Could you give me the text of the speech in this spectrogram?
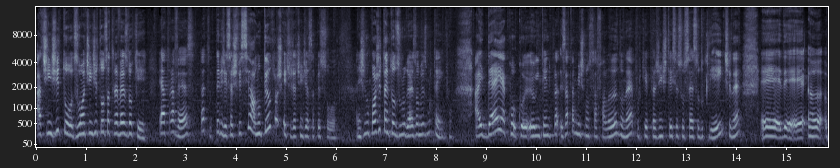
atingir todos. Vão atingir todos através do quê? É através da inteligência artificial artificial. Não tem outro jeito de atingir essa pessoa. A gente não pode estar em todos os lugares ao mesmo tempo. A ideia, eu entendo exatamente como você está falando, né? Porque para a gente ter esse sucesso do cliente, né? É, é, uh,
